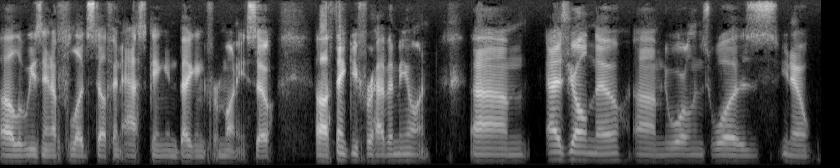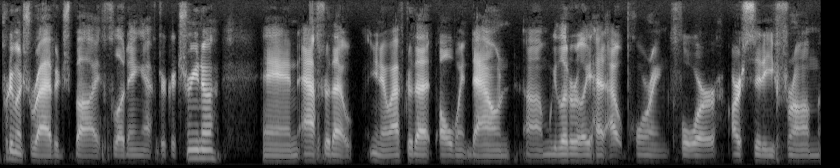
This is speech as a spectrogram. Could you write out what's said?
uh, Louisiana flood stuff and asking and begging for money. So, uh, thank you for having me on. Um, as y'all know, um, New Orleans was, you know, pretty much ravaged by flooding after Katrina, and after that, you know, after that all went down, um, we literally had outpouring for our city from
